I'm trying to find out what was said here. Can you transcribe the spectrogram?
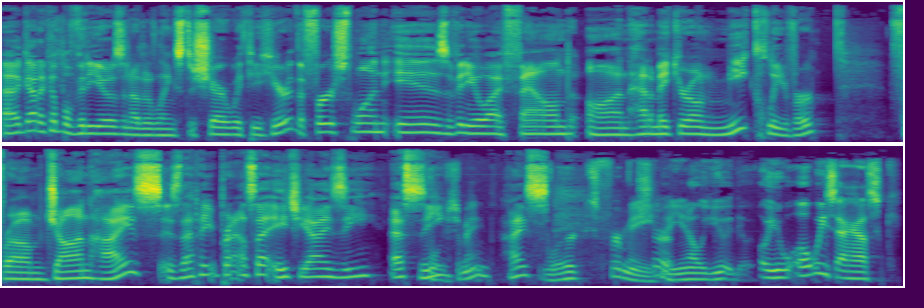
I got a couple videos and other links to share with you here. The first one is a video I found on how to make your own meat cleaver from John Heisz. Is that how you pronounce that? H E I Z S Z? Works for me. Heisz. Works for me. Sure. You know, you you always ask,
